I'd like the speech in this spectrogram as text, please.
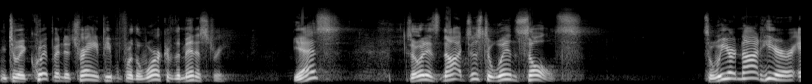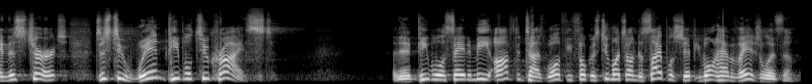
and to equip and to train people for the work of the ministry. Yes? So it is not just to win souls. So we are not here in this church just to win people to Christ. And then people will say to me oftentimes, well, if you focus too much on discipleship, you won't have evangelism.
